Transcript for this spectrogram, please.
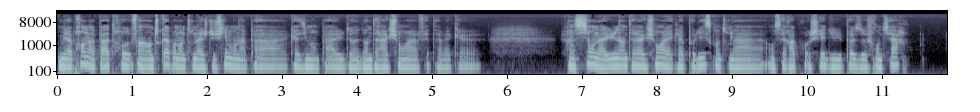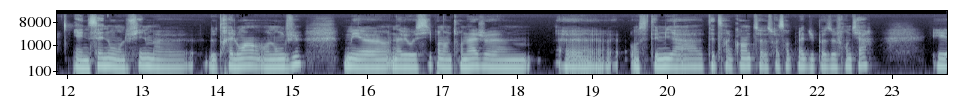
Mais après, on n'a pas trop, enfin, en tout cas, pendant le tournage du film, on n'a pas, quasiment pas eu d'interaction euh, faite avec, Enfin, si on a eu une interaction avec la police quand on a, on s'est rapproché du poste de frontière. Il y a une scène où on le filme euh, de très loin, en longue vue, mais euh, on avait aussi pendant le tournage, euh, on s'était mis à peut-être 50, 60 mètres du poste de frontière, et,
